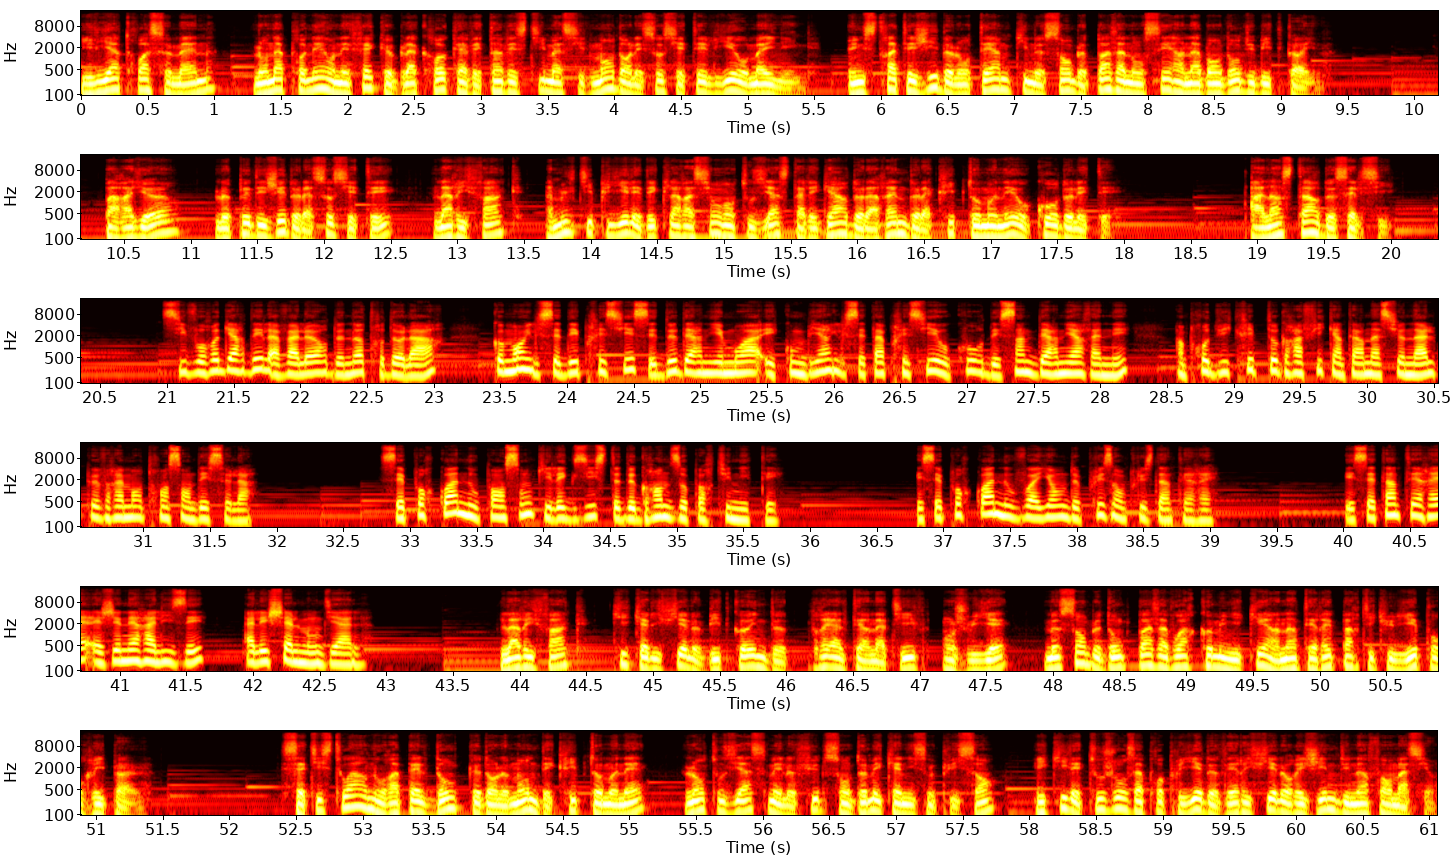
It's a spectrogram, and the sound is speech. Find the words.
Il y a trois semaines, l'on apprenait en effet que BlackRock avait investi massivement dans les sociétés liées au mining, une stratégie de long terme qui ne semble pas annoncer un abandon du Bitcoin. Par ailleurs, le PDG de la société, Larry Fink, a multiplié les déclarations enthousiastes à l'égard de la reine de la crypto-monnaie au cours de l'été. À l'instar de celle-ci. Si vous regardez la valeur de notre dollar, comment il s'est déprécié ces deux derniers mois et combien il s'est apprécié au cours des cinq dernières années, un produit cryptographique international peut vraiment transcender cela. C'est pourquoi nous pensons qu'il existe de grandes opportunités. Et c'est pourquoi nous voyons de plus en plus d'intérêt. Et cet intérêt est généralisé, à l'échelle mondiale. Larry Fink, qui qualifiait le Bitcoin de vraie alternative en juillet, ne semble donc pas avoir communiqué un intérêt particulier pour Ripple. Cette histoire nous rappelle donc que dans le monde des crypto-monnaies, l'enthousiasme et le FUD sont deux mécanismes puissants, et qu'il est toujours approprié de vérifier l'origine d'une information.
